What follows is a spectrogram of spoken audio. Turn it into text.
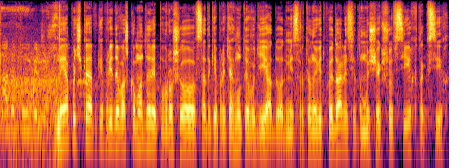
сяде автомобіль може. Ну я почекаю, поки прийде ваш командир і попрошу все-таки притягнути водія до адміністративної відповідальності, тому що якщо всіх, так всіх.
